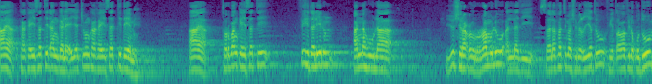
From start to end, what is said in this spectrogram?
aaya ka keeysatti dhangala'e jechuun ka keeysatti deeme aaya torban keeysatti fiihi daliilun annahu laa يشرع الرمل الذي سلفت مشروعيته في طواف القدوم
